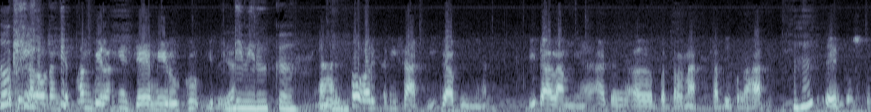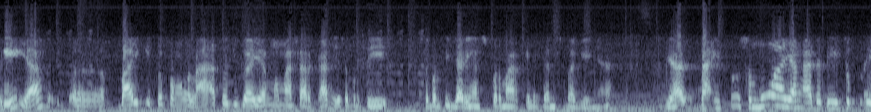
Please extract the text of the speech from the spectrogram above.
tapi Oke. kalau orang Jepang bilangnya J miruku gitu ya. Demiruko. Nah, itu organisasi gabungan di dalamnya ada eh, peternak sapi perah, Mhm. industri ya, eh, baik itu pengolah atau juga yang memasarkan ya seperti seperti jaringan supermarket dan sebagainya. Ya, nah itu semua yang ada di supply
